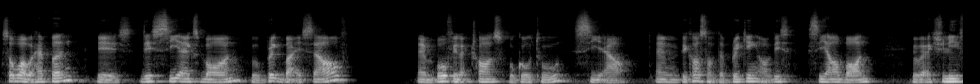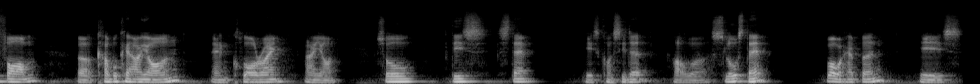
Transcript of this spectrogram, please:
So what will happen is this CX bond will break by itself and both electrons will go to Cl. And because of the breaking of this Cl bond, we will actually form a carbocation and chloride ion. So this step is considered our slow step. What will happen is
